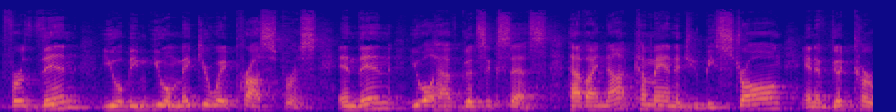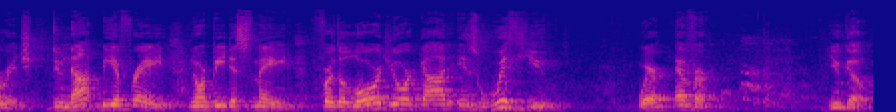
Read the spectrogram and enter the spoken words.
For then you will, be, you will make your way prosperous, and then you will have good success. Have I not commanded you? Be strong and of good courage. Do not be afraid, nor be dismayed, for the Lord your God is with you wherever you go.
